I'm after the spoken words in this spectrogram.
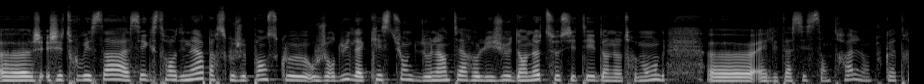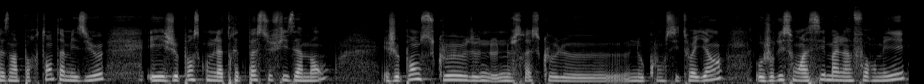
J'ai trouvé ça assez extraordinaire parce que je pense qu'aujourd'hui, la question de l'interreligieux dans notre société, dans notre monde, elle elle est assez centrale, en tout cas très importante à mes yeux, et je pense qu'on ne la traite pas suffisamment. Et je pense que ne serait-ce que nos concitoyens aujourd'hui sont assez mal informés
